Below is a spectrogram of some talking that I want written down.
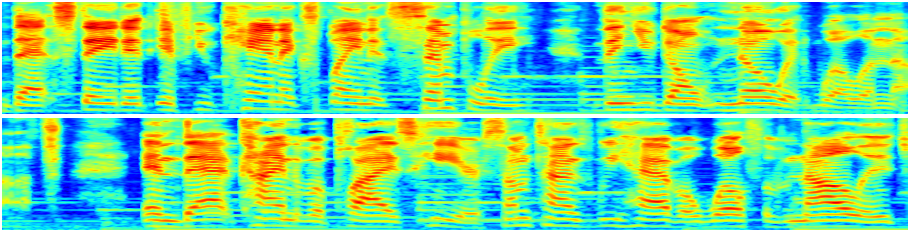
that stated if you can't explain it simply, then you don't know it well enough. And that kind of applies here. Sometimes we have a wealth of knowledge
